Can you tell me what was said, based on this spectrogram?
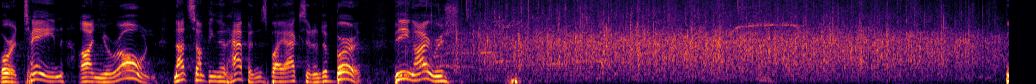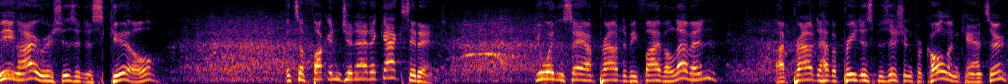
or attain on your own, not something that happens by accident of birth. Being Irish. Being Irish isn't a skill. It's a fucking genetic accident. You wouldn't say I'm proud to be 5'11. I'm proud to have a predisposition for colon cancer.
